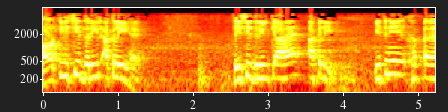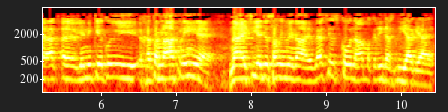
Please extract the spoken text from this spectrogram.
اور تیسری دلیل عقلی ہے۔ تیسری دلیل کیا ہے؟ عقلی۔ اتنی یعنی کہ کوئی خطرناک نہیں ہے۔ نہ ایسی ہے جو سمجھ میں نہ آئے۔ ویسے اس کو نام عقلی رکھ دیا گیا ہے۔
